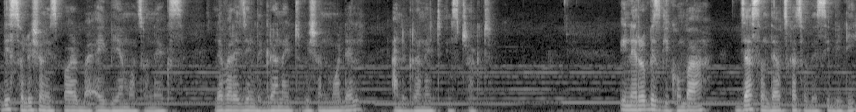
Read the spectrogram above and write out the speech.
This solution is powered by IBM Watson X, leveraging the Granite Vision model and Granite Instruct. In Nairobi's Gikomba, just on the outskirts of the CBD,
